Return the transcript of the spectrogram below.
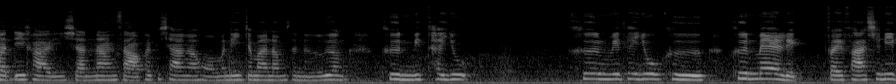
วัสดีค่ะดิฉันนางสาวพัพิชางาหอมวันนี้จะมานำเสนอเรื่องคลื่นวิทยุคลื่นวิทยุคือคลื่นแม่เหล็กไฟฟ้าชนิด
